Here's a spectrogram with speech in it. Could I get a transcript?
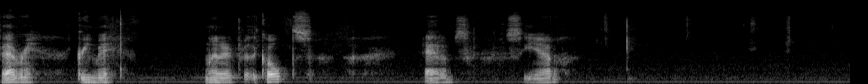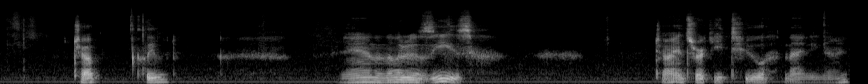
Favre, Green Bay. Leonard for the Colts. Adams, Seattle. Chubb, Cleveland. And another Azeez. Giants rookie 299.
